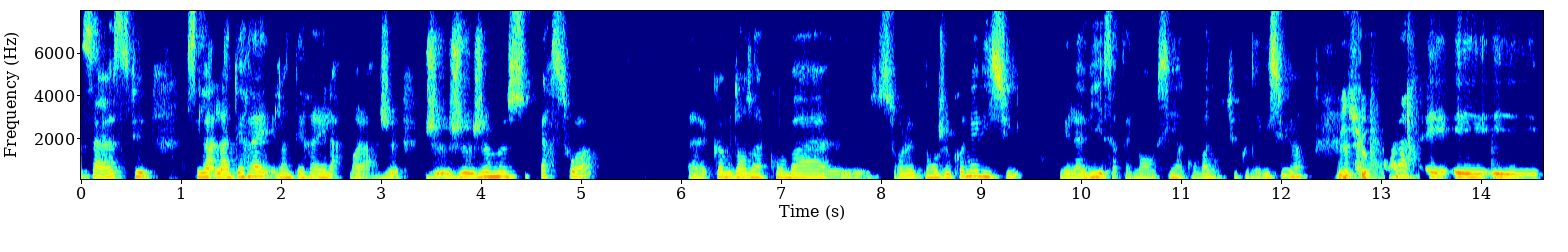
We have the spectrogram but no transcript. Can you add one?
c'est l'intérêt, l'intérêt est là. Voilà, je, je, je, me perçois euh, comme dans un combat euh, sur le, dont je connais l'issue, mais la vie est certainement aussi un combat dont tu connais l'issue. Hein. Bien sûr. voilà. et, et, et,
